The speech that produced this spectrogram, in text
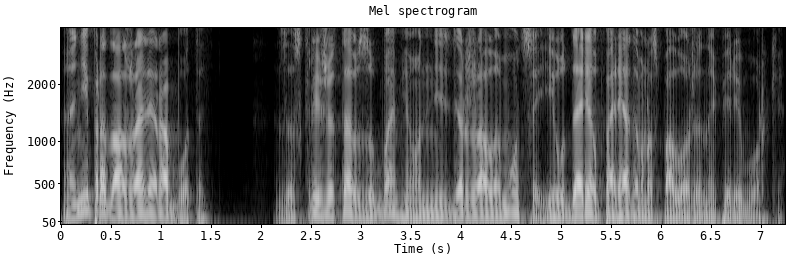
они продолжали работать. Заскрежетав зубами, он не сдержал эмоций и ударил по рядом расположенной переборке.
